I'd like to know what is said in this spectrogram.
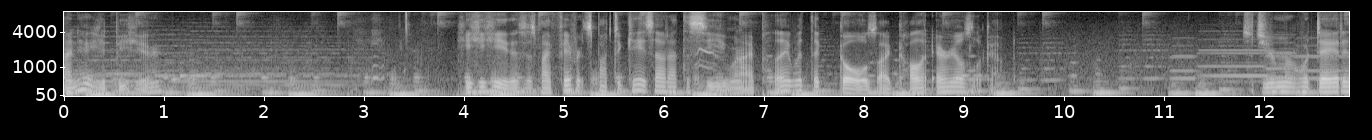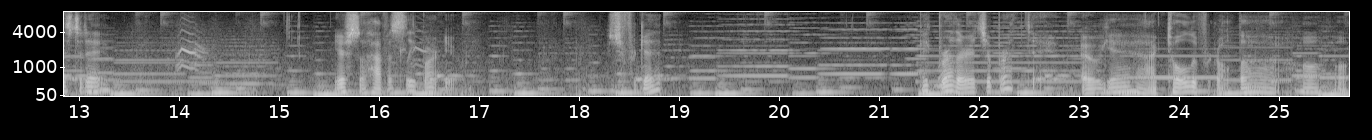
I knew you'd be here. Hee hee hee, this is my favorite spot to gaze out at the sea. When I play with the goals, I call it Aryll's Lookout. So do you remember what day it is today? You're still half asleep, aren't you? Did you forget? Big brother, it's your birthday. Oh yeah, I totally forgot that. Oh, oh.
